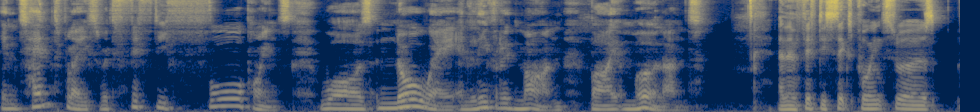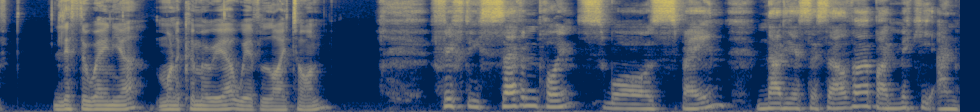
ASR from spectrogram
in 10th place with 54 points was Norway and Livredd Mann by Mørland. And then 56 points was Lithuania, Monika Marija with Light On. 57 points was Spain, Nadie se salva by Miki and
